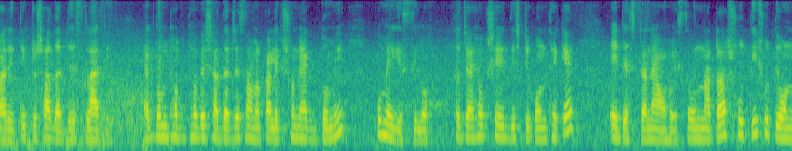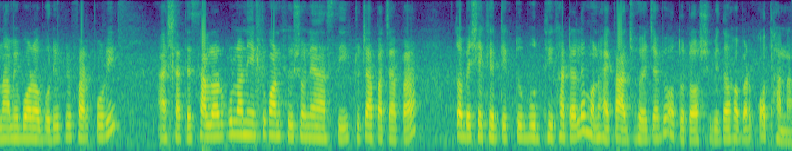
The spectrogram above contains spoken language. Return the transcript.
বাড়িতে একটু সাদা ড্রেস লাগে। একদম ধবধবে সাদা ড্রেস আমার কালেকশনে একদমই কমে গেছিল। তো যাই হোক, সেই দৃষ্টিকোণ থেকে এই ড্রেসটা নেওয়া হয়েছে। ওড়নাটা সুতি সুতি ওড়না আমি বরাবরই প্রেফার করি। আর সাথে সালোয়ারগুলো নিয়ে একটু কনফিউশনে আসি একটু চাপা চাপা। তবে সেক্ষেত্রে একটু বুদ্ধি খাটালে মনে হয় কাজ হয়ে যাবে, অতটা অসুবিধা হবার কথা না।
